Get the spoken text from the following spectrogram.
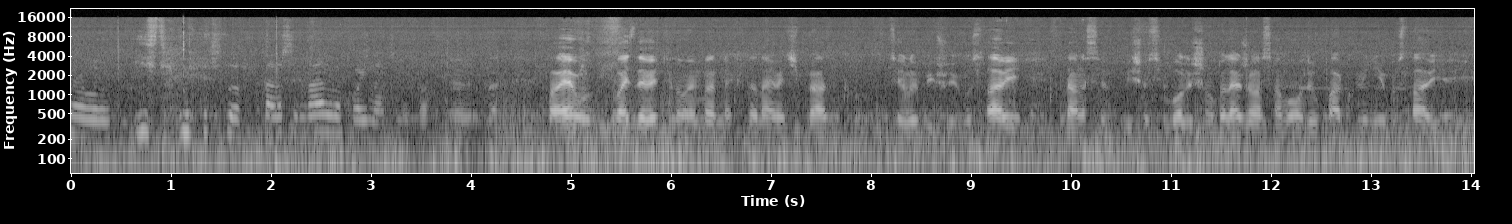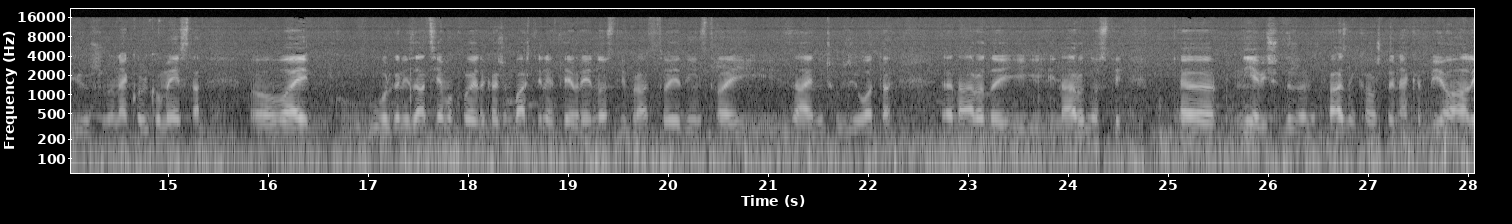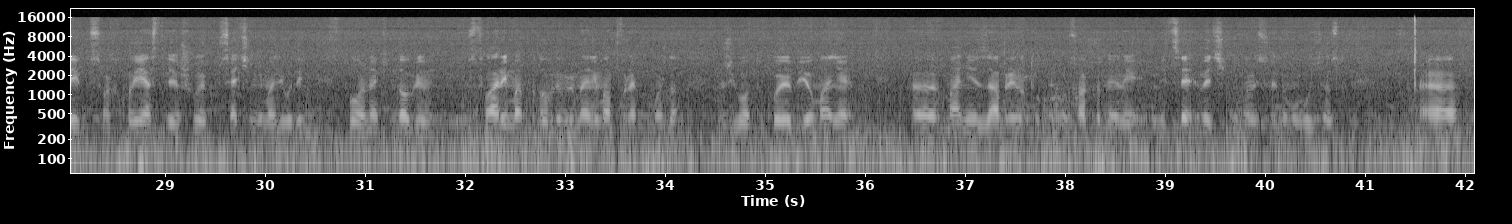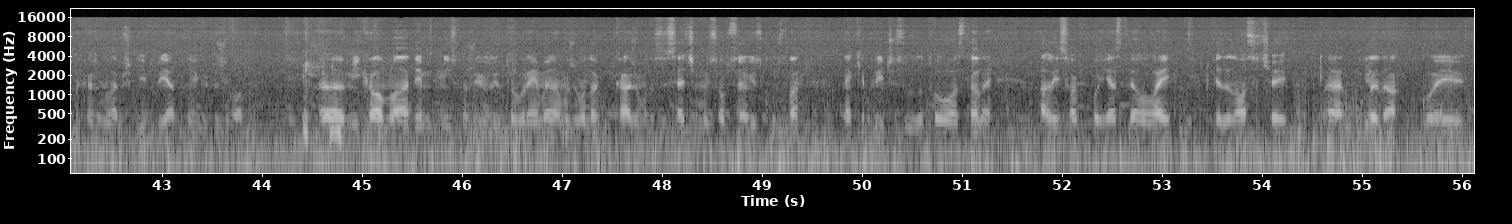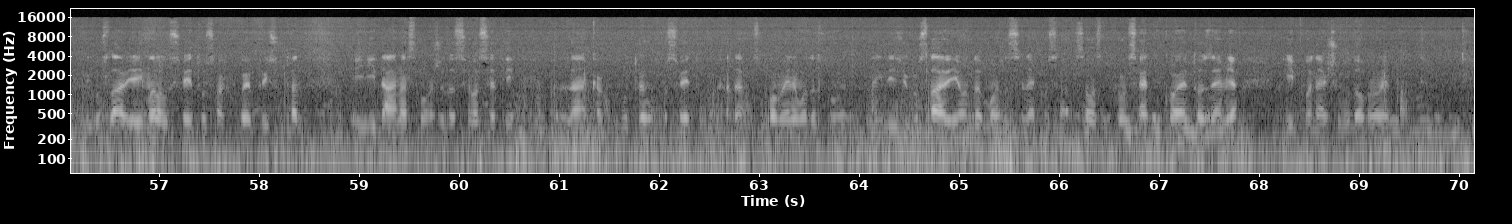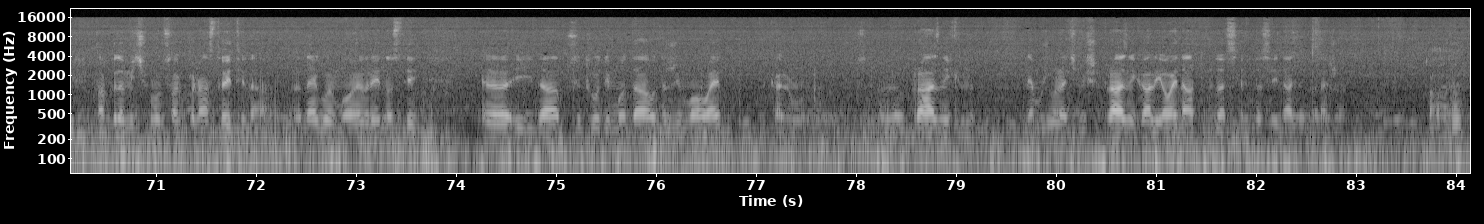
Evo, isto nešto, današnjeg dana, na koji način je to? E, da. Pa evo, 29. novembar, nekada najveći praznik u cijeloj bivšoj Jugoslaviji. Danas se više simbolično obeležava samo ovde u parku mini Jugoslavije i još na nekoliko mesta ovaj, u organizacijama koje, da kažem, baštine te vrednosti, bratstva, jedinstva i zajedničkog života e, naroda i narodnosti. E, nije više državni praznik kao što je nekad bio, ali svakako jeste još uvek u sećanjima ljudi po nekim dobrim stvarima, po dobrim vremenima, po nekom možda životu koji je bio manje e, manje zabrinut u svakodnevnice, već imali su jednu mogućnost da kažem lepšeg i prijatnijeg života. E, mi kao mladi nismo živjeli u to vreme, ne možemo da kažemo da se sećamo iz sobstvenog iskustva, neke priče su za to ostale, ali svakako jeste ovaj jedan osjećaj e, ugleda koje je Jugoslavija imala u svetu, svakako je prisutan i danas može da se osjeti da kako putujemo po svetu pa kada spomenemo da smo negdje iz Jugoslavije onda možda se neko sa, sa osmehom seti koja je to zemlja i po nečemu dobrom je pamti. Tako da mi ćemo svakako nastaviti da, da negujemo ove vrednosti e, i da se trudimo da održimo ovaj, da kažem, praznik, ne možemo reći više praznik, ali ovaj datum da se, da se i dalje obeležava. Hvala.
